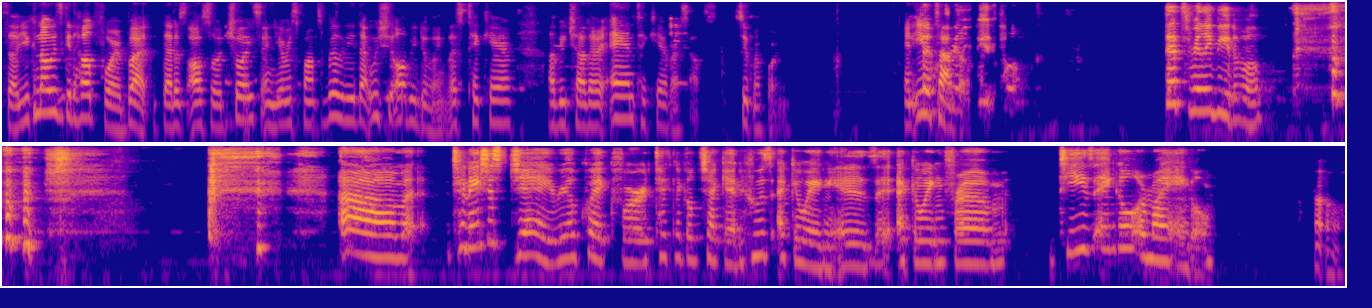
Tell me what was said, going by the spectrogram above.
So you can always get help for it but that is also a choice and your responsibility that we should all be doing. Let's take care of each other and take care of ourselves. Super important. And eat That's a taco. really beautiful. That's really beautiful. Um, Tenacious J, real quick for technical check in. Who's echoing? Is it echoing from T's angle or my angle? Uh oh.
